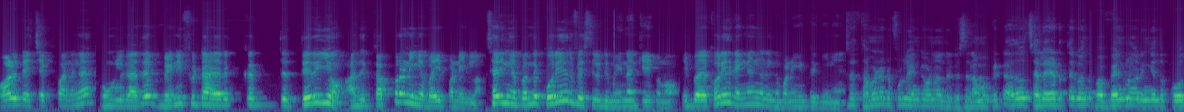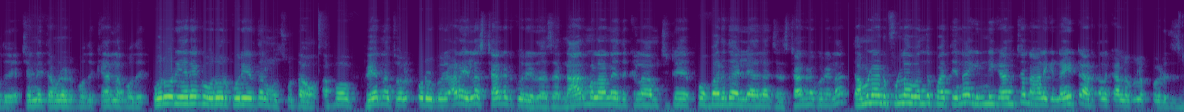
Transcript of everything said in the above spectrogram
குவாலிட்டியை செக் பண்ணுங்க. உங்களுக்கு அது பெனிஃபிட்டாக இருக்கிறது தெரியும். அதுக்கப்புறம் நீங்க பை பண்ணிக்கலாம். சரிங்க இப்போ வந்து கொரியர் ஃபெசிலிட்டி மெயினாக கேட்கணும். இப்போ கொரியர் எங்கெங்க நீங்க பண்ணிக்கிட்டு இருக்கீங்க? சார் தமிழ்நாடு ஃபுல்லாக எங்கே வேணாலும் இருக்கு சார். நம்ம கிட்ட அதாவது சில இடத்துக்கு வந்து இப்போ பெங்களூர் இங்கேருந்து போகுது சென்னை தமிழ்நாடு போகுது கேரளா போகுது. ஒரு ஒரு ஏரியாக்கு ஒரு ஒரு கொரியர் தான் நமக்கு சூட் ஆகும். அப்போ பேர் நான் சொல்ல ஒரு ஆனால் எல்லாம் ஸ்டாண்டர்ட் கொரியர் தான் சார். நார்மலான இதுக்கெல்லாம் அமைச்சிட்டு இப்போ வருதா இல்லையா? அதெல்லாம் ஸ்டாண்டர்ட் கொரியர்லாம் தமிழ்நாடு ஃபுல்லா ஃபுல்லா வந்து பாத்தீங்கன்னா இன்னைக்கு அமிச்சா நாளைக்கு நைட் அடுத்த நாள் காலைக்குள்ள போயிடுது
